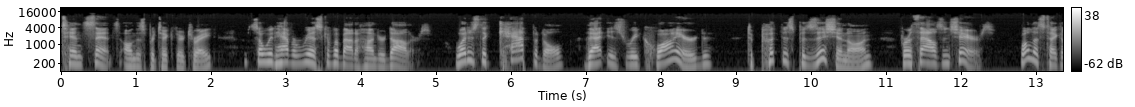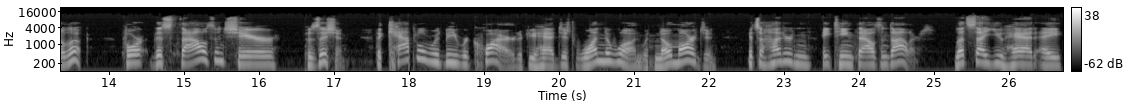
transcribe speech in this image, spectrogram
10 cents on this particular trade, so we'd have a risk of about $100. What is the capital that is required to put this position on for a thousand shares? Well, let's take a look. For this thousand share position, the capital would be required if you had just one to one with no margin. It's $118,000. Let's say you had a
